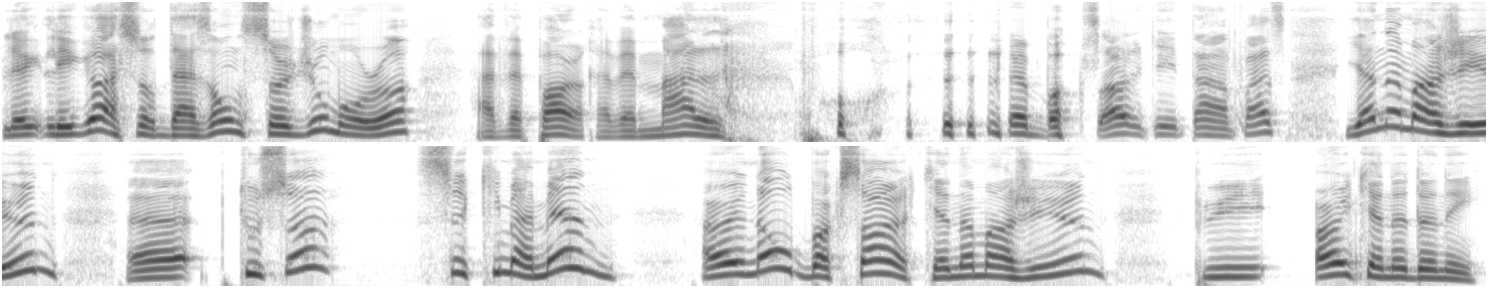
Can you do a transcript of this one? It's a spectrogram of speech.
Le- les gars sur Dazone, Sergio Mora avait peur, avait mal pour le boxeur qui était en face. Il en a mangé une. Euh, tout ça, ce qui m'amène à un autre boxeur qui en a mangé une, puis un qui en a donné.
